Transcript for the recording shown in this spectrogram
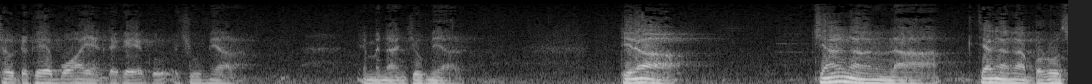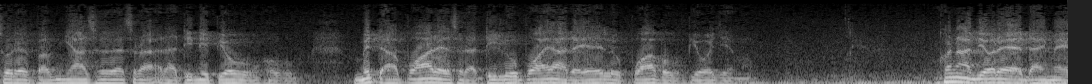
ထုတ်တကယ်ပွားရင်တကယ်ကိုအကျိုးများတာအမှန်တန်ကျိုးများတယ်ဒီတော့ကျမ်းဂန်လာကျမ်းဂန်ကဘလို့ဆိုရဲဗညာဆိုရဲဆိုတာအဲ့ဒါဒီနေ့ပြောဖို့မဟုတ်ဘူးမေတ္တာပွားတယ်ဆိုတာဒီလိုပွားရတယ်လို့ပွားဖို့ပြောခြင်းမ ခုနပြောတဲ့အတိုင်းပဲ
